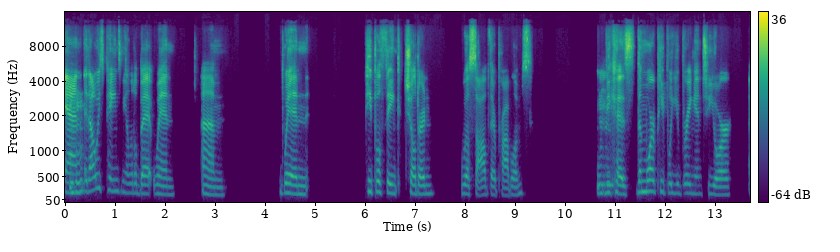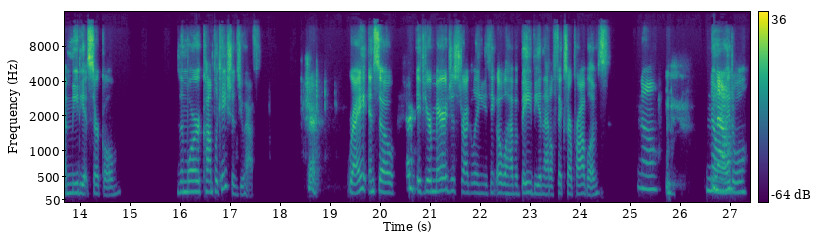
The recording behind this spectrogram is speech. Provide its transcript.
And mm-hmm. it always pains me a little bit when um when people think children will solve their problems Mhm. because the more people you bring into your immediate circle, the more complications you have. Sure. Right. And so Sure. if your marriage is struggling, you think, oh, we'll have a baby and that'll fix our problems. No, no, No. it'll,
